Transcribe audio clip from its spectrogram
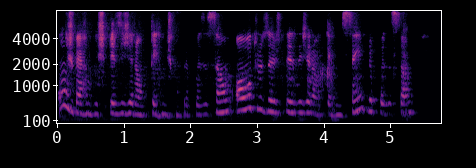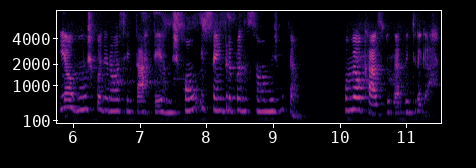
Uns verbos exigirão termos com preposição, outros exigirão termos sem preposição, e alguns poderão aceitar termos com e sem preposição ao mesmo tempo, como é o caso do verbo entregar.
